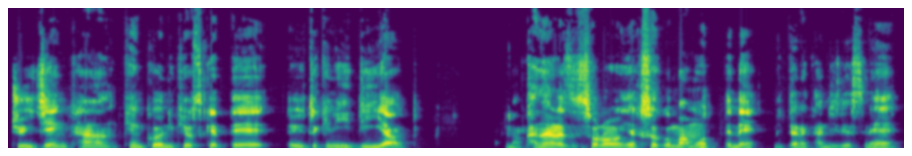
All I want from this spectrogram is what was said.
注意健康、健康に気をつけてというときに一定要と。まあ、必ずその約束守ってね、みたいな感じですね。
